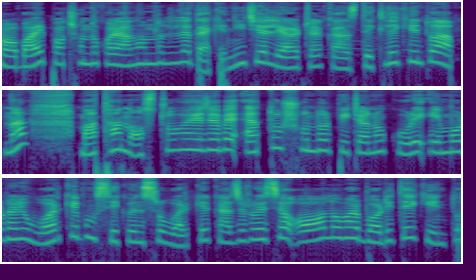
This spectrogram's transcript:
সবাই পছন্দ করে। আলহামদুলিল্লাহ, দেখেন নিচের লেয়ারটার কাজ দেখলে কিন্তু আপনার মাথা নষ্ট হয়ে যাবে। এত সুন্দর পিটানো করে এমব্রয়ডারি ওয়ার্ক এবং সিকোয়েন্সের ওয়ার্কের কাজ রয়েছে। অল ওভার বডিতে কিন্তু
